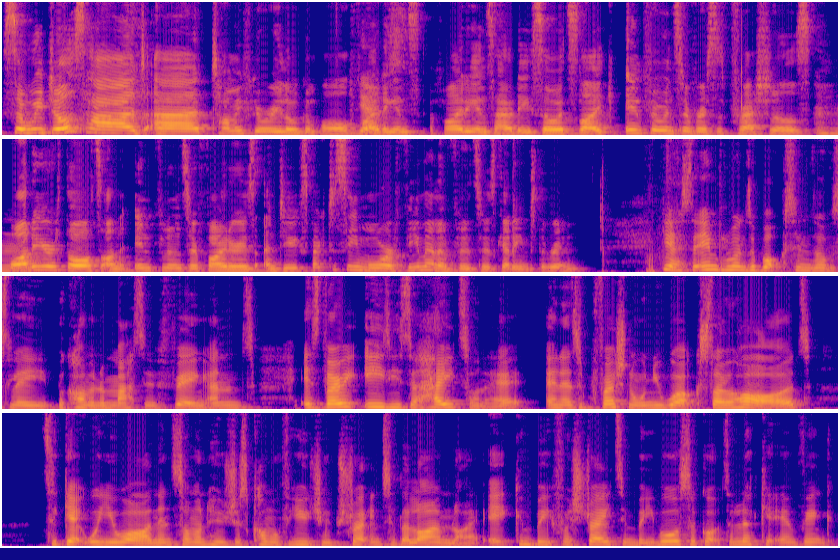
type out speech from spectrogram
So we just had uh, Tommy Fury, Logan Paul fighting Yes. in fighting in Saudi. So it's like influencer versus professionals. Mm-hmm. What are your thoughts on influencer fighters, and do you expect to see more female influencers getting into the ring? Yes, the influencer boxing is obviously becoming a massive thing, and it's very easy to hate on it. And as a professional, when you work so hard to get where you are, and then someone who's just come off YouTube straight into the limelight, it can be frustrating. But you've also got to look at it and think,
